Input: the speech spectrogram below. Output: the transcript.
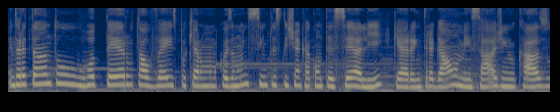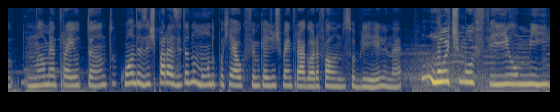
entretanto, o roteiro, talvez, porque era uma coisa muito simples que tinha que acontecer ali, que era entregar uma mensagem, no caso, não me atraiu tanto. Quando existe Parasita no mundo, porque é o filme que a gente vai entrar agora falando sobre ele, né? O último filme.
